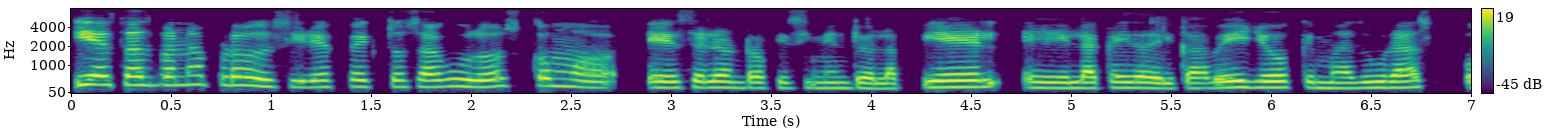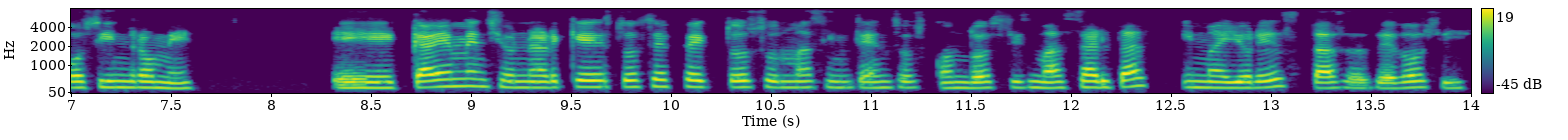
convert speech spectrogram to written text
Y estas van a producir efectos agudos como es el enrojecimiento de la piel, eh, la caída del cabello, quemaduras o síndrome. Eh, cabe mencionar que estos efectos son más intensos con dosis más altas y mayores tasas de dosis.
